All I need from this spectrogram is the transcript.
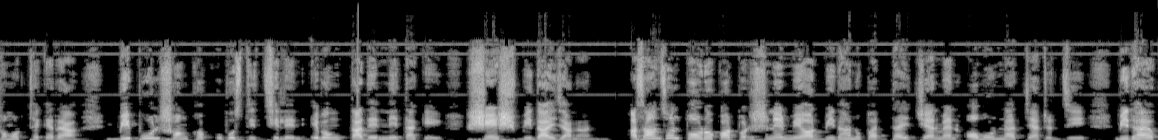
সমর্থকেরা বিপুল সংখ্যক উপস্থিত ছিলেন এবং তাদের নেতাকে শেষ বিদায় জানান। আসানসোল পৌর কর্পোরেশনের মেয়র, বিধান উপাধ্যায় চেয়ারম্যান অমরনাথ চ্যাটার্জি, বিধায়ক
